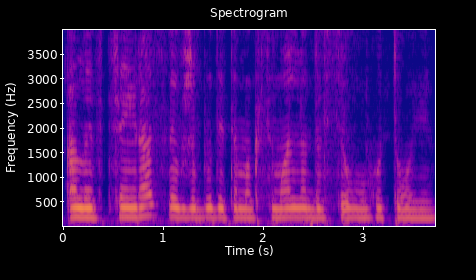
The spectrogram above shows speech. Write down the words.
Але в цей раз ви вже будете максимально до всього готові.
